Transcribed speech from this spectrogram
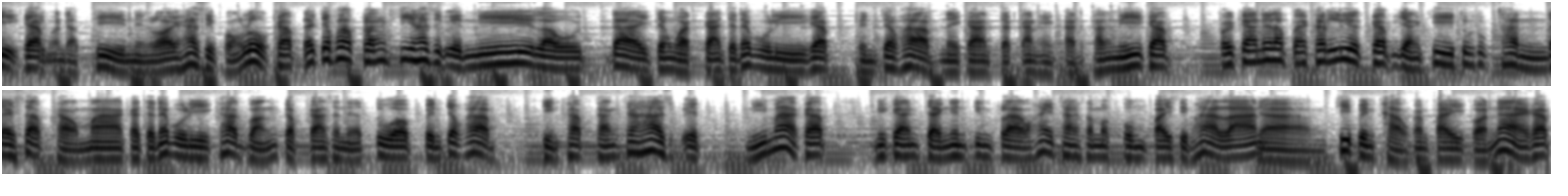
จิครับอันดับที่ 150 ของโลกครับ และเจ้าภาพครั้งที่ 51 นี้เราได้จังหวัดกาญจนบุรีครับเป็นเจ้าภาพในการจัดการแข่งขันครั้งนี้ครับโดยการได้รับการคัดเลือกครับอย่างที่ทุก ๆ ท่านได้ทราบข่าวมากาญจนบุรีคาดหวังกับการเสนอตัวเป็นเจ้าภาพจริงครับครั้งที่ 51 นี้มากครับมีการจ่ายเงินกินเปล่าให้ทางสมาคมไป 15 ล้านอย่างที่เป็นข่าวกันไปก่อนหน้าครับ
